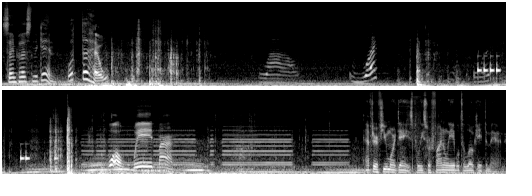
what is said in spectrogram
Same person again. What the hell? Wow. What What a weird man. After a few more days, police were finally able to locate the man.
